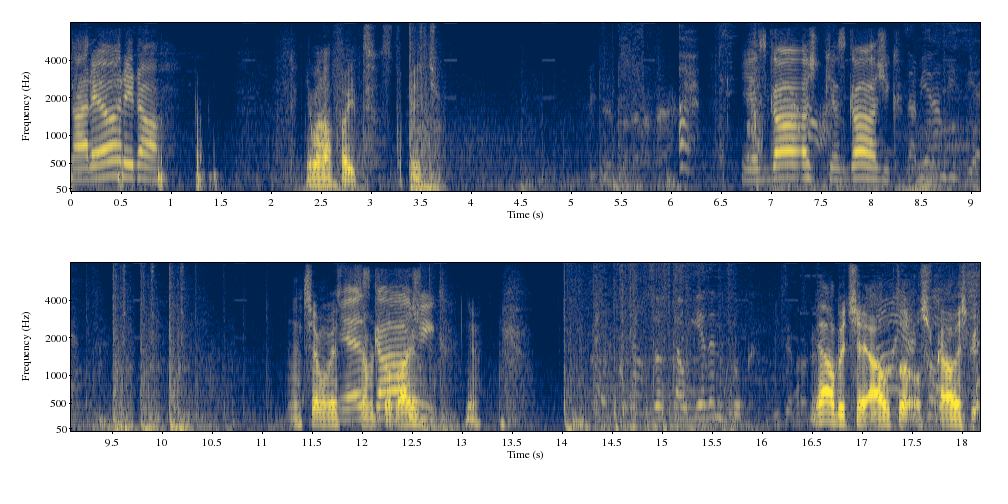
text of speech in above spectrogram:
się. Dareorira. Nie ma na fate. 105. Jest gazik, jest gazik. Zabieram wizję. Czemu jest Jest cały podają? gazik. Został jeden wróg. Miało być dzisiaj auto, oszukałeś mnie.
